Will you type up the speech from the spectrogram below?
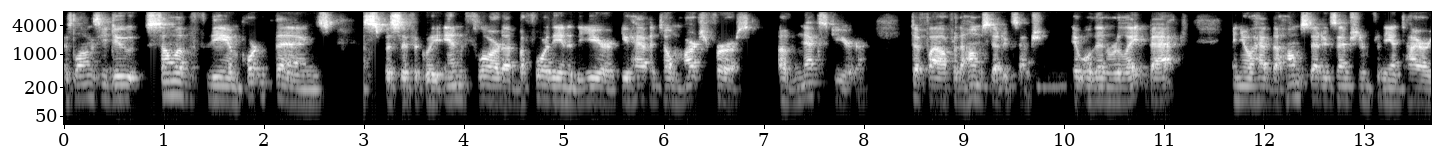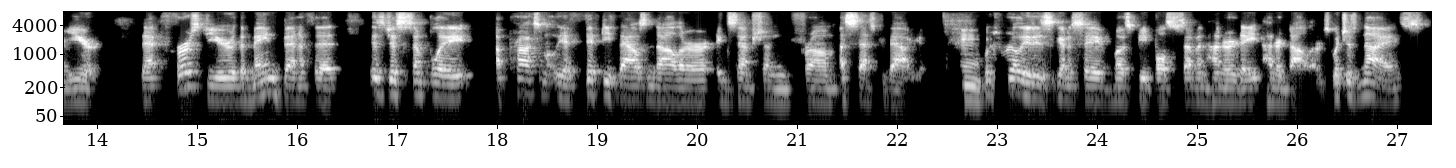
as long as you do some of the important things specifically in Florida before the end of the year, you have until March 1st of next year to file for the homestead exemption. It will then relate back and you'll have the homestead exemption for the entire year. That first year, the main benefit is just simply approximately a $50,000 exemption from assessed value, mm. which really is going to save most people $700, $800, which is nice.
